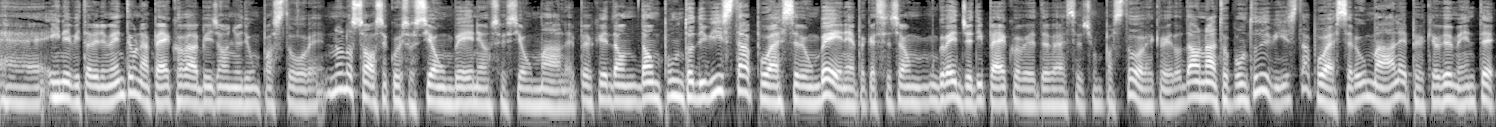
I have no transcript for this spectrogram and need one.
eh, inevitabilmente una pecora ha bisogno di un pastore. Non lo so se questo sia un bene o se sia un male, perché da un, da un punto di vista può essere un bene, perché se c'è un gregge di pecore deve esserci un pastore, credo. Da un altro punto di vista può essere un male, perché ovviamente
